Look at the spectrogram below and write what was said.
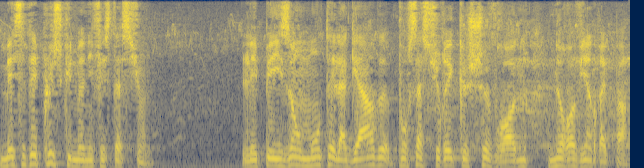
Mais c'était plus qu'une manifestation. Les paysans montaient la garde pour s'assurer que Chevron ne reviendrait pas.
